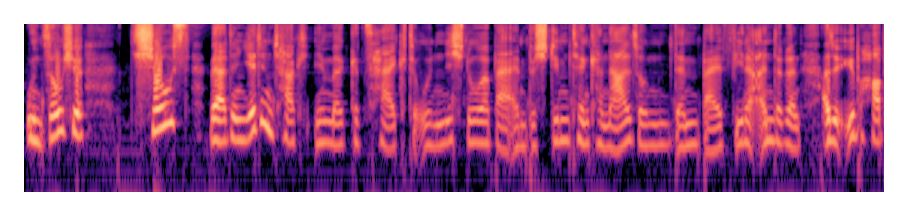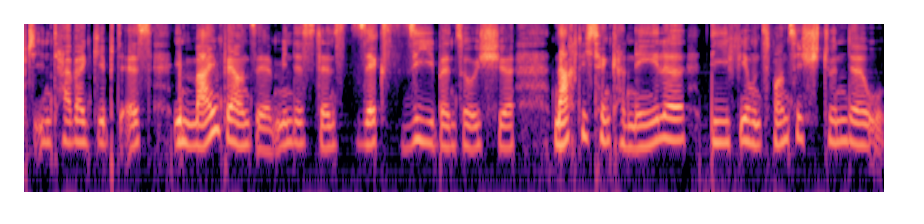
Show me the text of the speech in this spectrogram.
Und solche Shows werden jeden Tag immer gezeigt und nicht nur bei einem bestimmten Kanal, sondern bei vielen anderen. Also überhaupt in Taiwan gibt es im Main-Fernsehen mindestens sechs, sieben solche Nachrichtenkanäle, die 24 Stunden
